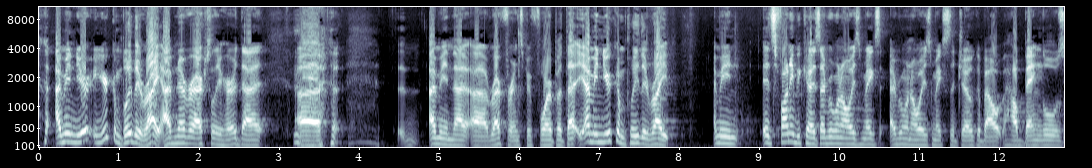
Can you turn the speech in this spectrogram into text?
I mean, you're you're completely right. I've never actually heard that. Uh, I mean that uh, reference before, but that I mean you're completely right. I mean it's funny because everyone always makes everyone always makes the joke about how Bengals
